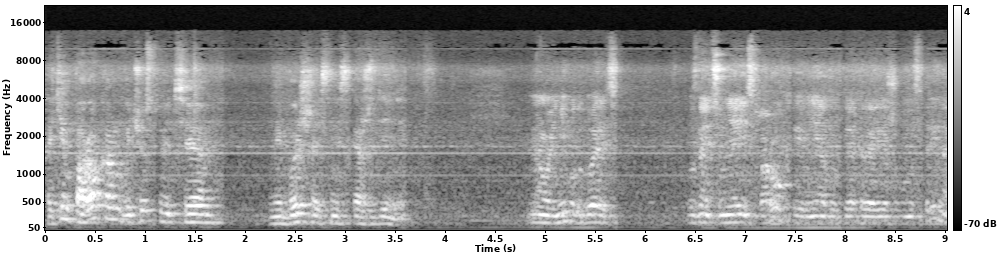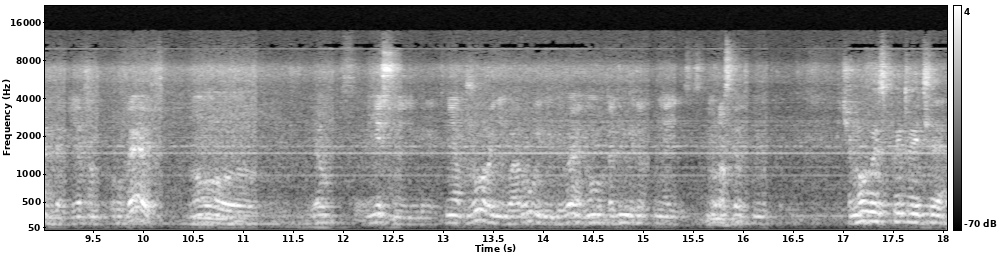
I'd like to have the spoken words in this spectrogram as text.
Каким пороком вы чувствуете наибольшее снисхождение? Ну, не буду говорить. Вы знаете, у меня есть порог, и меня тут, я когда езжу в монастырь иногда, меня там ругают, но я есть у меня. Не обжоры, не ворую, не убиваю, но вот один грех у меня есть. Ну, рассказывать не буду. К чему вы испытываете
